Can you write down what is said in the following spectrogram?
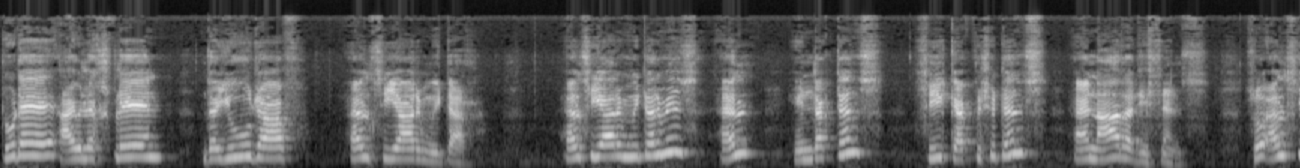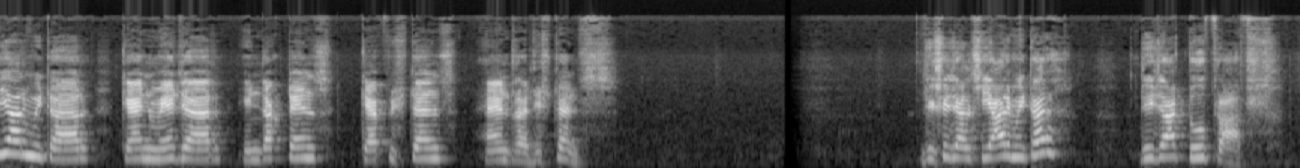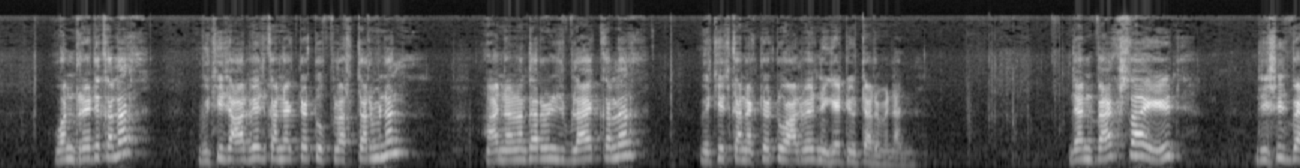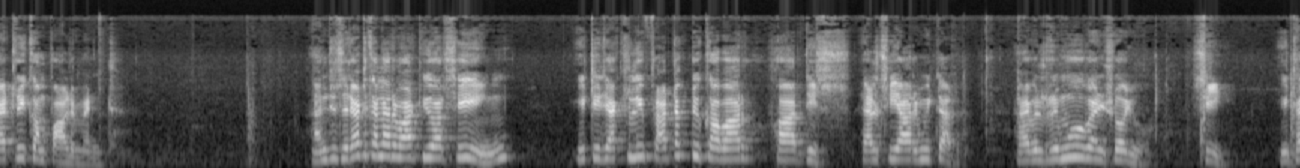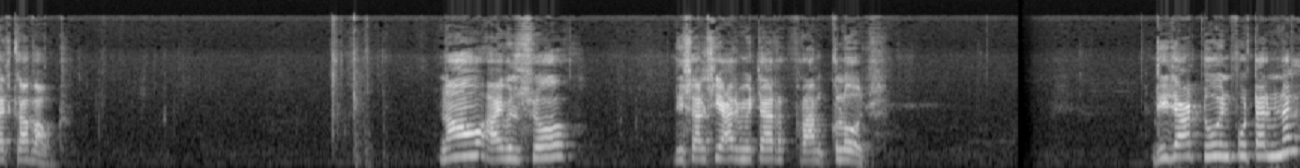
Today I will explain the use of LCR meter. LCR meter means L inductance, C capacitance and R resistance. So LCR meter can measure inductance, capacitance and resistance. This is LCR meter. These are two probes. One red color which is always connected to plus terminal and another one is black color which is connected to always negative terminal. Then back side this is battery compartment and this red color what you are seeing it is actually protective cover for this LCR meter. I will remove and show you. See it has come out. Now I will show this LCR meter from close. These are two input terminal.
